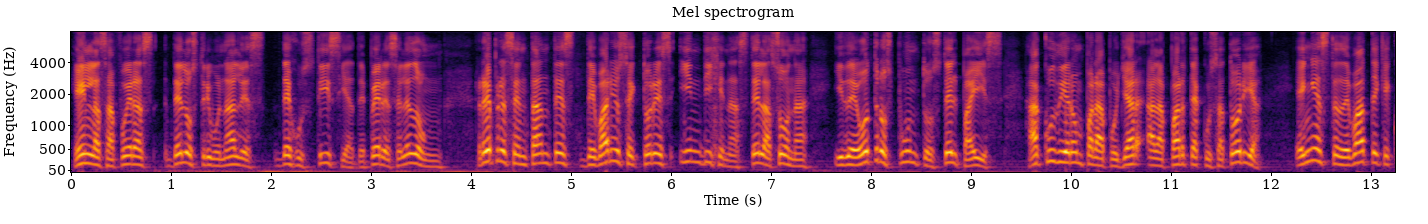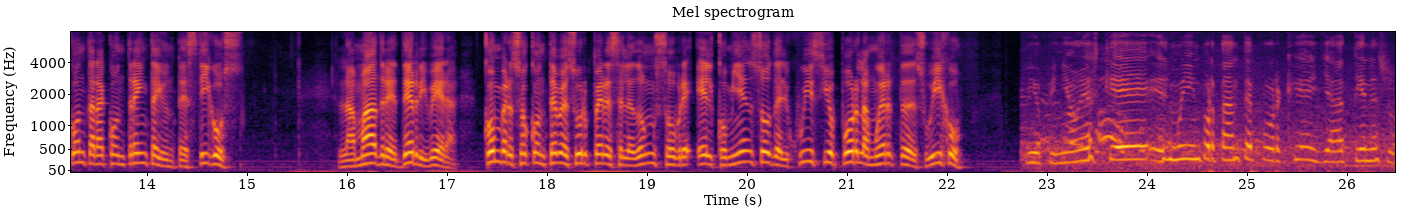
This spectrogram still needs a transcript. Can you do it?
En las afueras de los tribunales de justicia de Pérez Celedón, representantes de varios sectores indígenas de la zona y de otros puntos del país acudieron para apoyar a la parte acusatoria en este debate que contará con 31 testigos. La madre de Rivera conversó con TV Sur Pérez Celedón sobre el comienzo del juicio por la muerte de su hijo. Mi opinión es que es muy importante porque ya tiene su,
